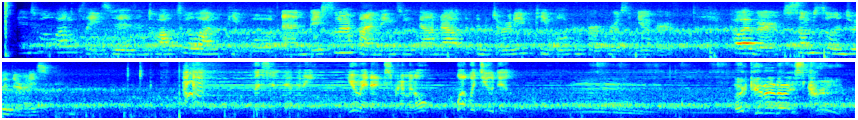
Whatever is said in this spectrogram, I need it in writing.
Been to a lot of places and talked to a lot of people, and based on our findings, we found out that the majority of people prefer frozen yogurt. However, some still enjoy their ice cream. Listen, Deputy, you're an ex-criminal. What would you do? I get an ice cream.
